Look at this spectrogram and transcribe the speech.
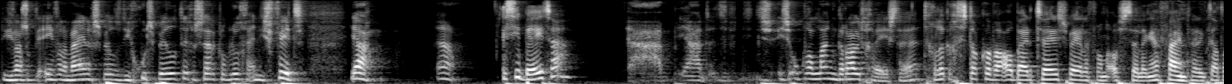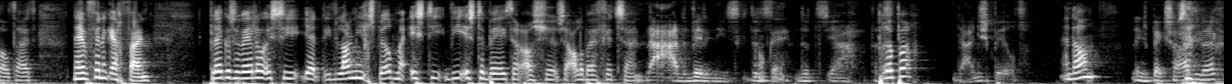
Die was ook de, een van de weinige spelers die goed speelde tegen Cercle Brugge. En die is fit. Ja, ja, Is hij beter? Ja, ja is- ook wel lang eruit geweest, hè? Gelukkig stokken we al bij de tweede speler van de opstelling. Hè? Fijn vind ik dat altijd. Nee, dat vind ik echt fijn. Plecozuelo is die, ja, die heeft lang niet gespeeld, maar is die, wie is er beter als je ze allebei fit zijn? Nou, dat weet ik niet. Dat, dat, ja, dat, Prupper? ja, die speelt. En dan? Linksback Zuidelijk.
